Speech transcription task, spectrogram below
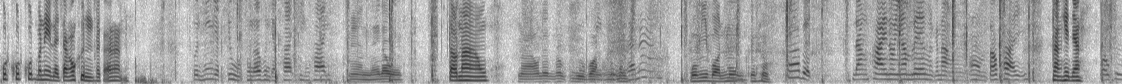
คุดคุดคุดมานี่แหละจังเอาขึ้นแล้วก็อันนั่นเพิ่นเฮงอยากจูบเพิ่นว่าเพิ่นอยากพายทิ้งไข่แม่นไหนเราเตานาวหนาวแล้วเราอยู่บ่อนอันนี้มันบ่มีบ่อนมุงคือเราถ้าแบบดังพายนอยยำแรงแล้วก็นั่งอ้อมเตาไฟนั่งเฮ็ดหยังเบาคือ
